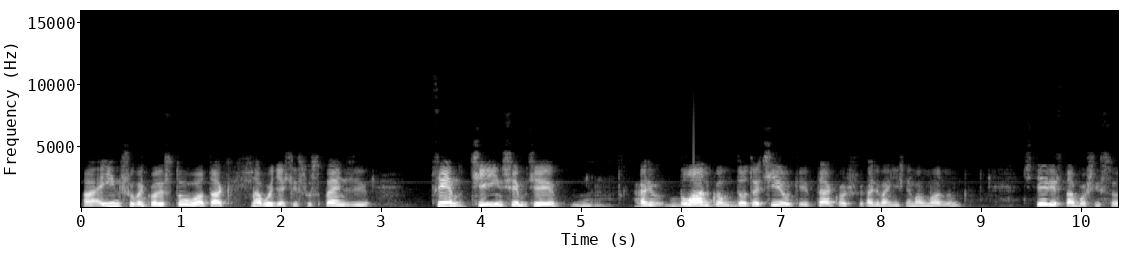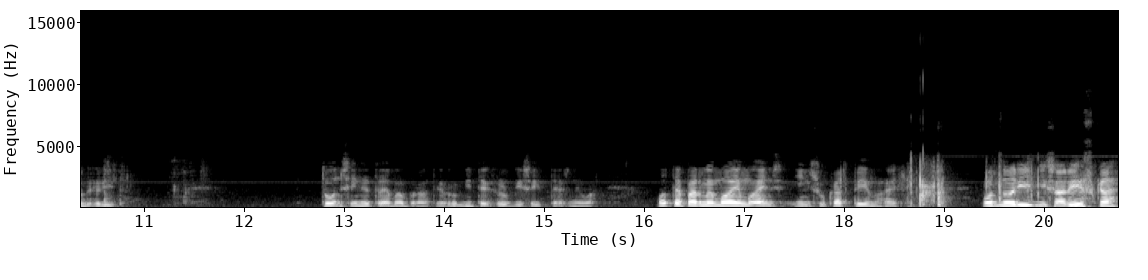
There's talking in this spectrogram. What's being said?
а іншу використовувати так, наводячи суспензію. Цим чи іншим, чи бланком до точилки, також гальванічним алмазом 400 або 600 гріт. Тонший не треба брати, грубіти, грубіший теж не варто. От тепер ми маємо іншу картину. Однорідніша риска,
